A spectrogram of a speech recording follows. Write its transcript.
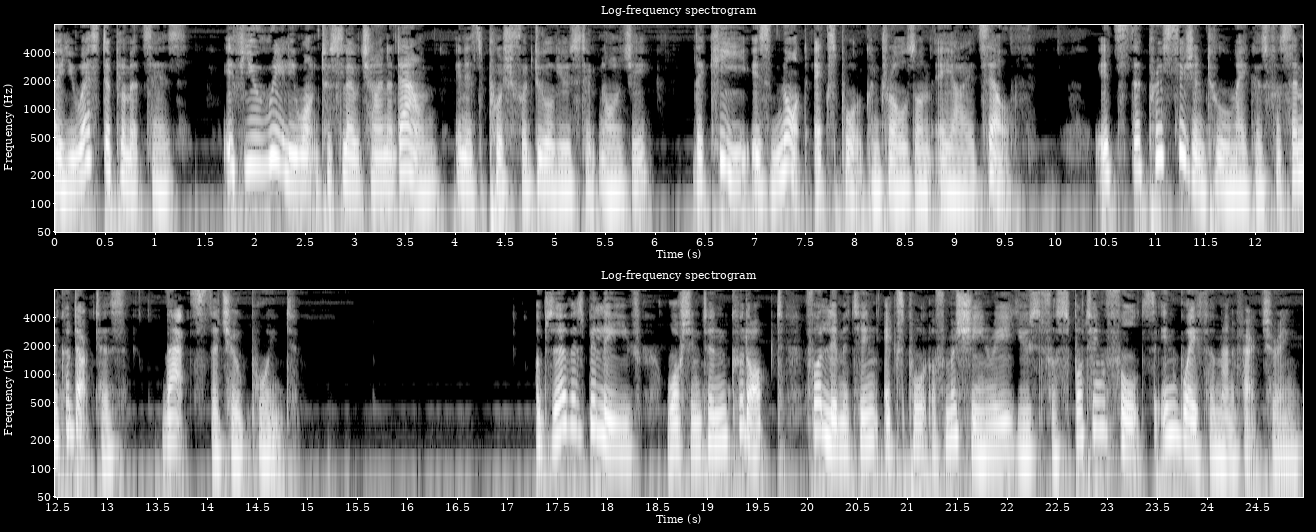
A US diplomat says, if you really want to slow China down in its push for dual-use technology, the key is not export controls on AI itself. It's the precision tool makers for semiconductors. That's the choke point. Observers believe Washington could opt for limiting export of machinery used for spotting faults in wafer manufacturing,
